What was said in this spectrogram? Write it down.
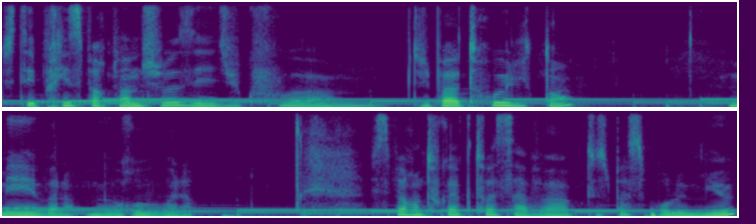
J'étais prise par plein de choses et du coup, euh, j'ai pas trop eu le temps. Mais voilà, me revoilà. J'espère en tout cas que toi ça va, que tout se passe pour le mieux.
